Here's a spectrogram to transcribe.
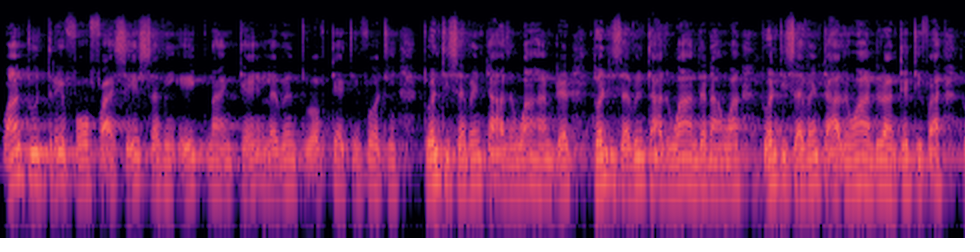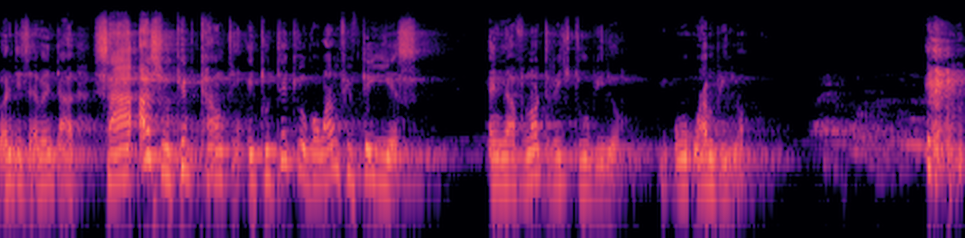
1, 2, 3, 4, 5, 6, 7, 8, 9, 10, 11, 12, 13, 14, 27,100, 27,101, 27,135, 27,000. Sir, as you keep counting, it will take you over 150 years and you have not reached 2 billion, 1 billion.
